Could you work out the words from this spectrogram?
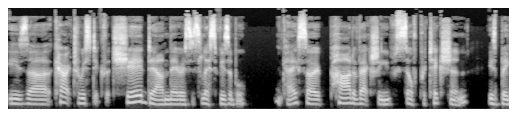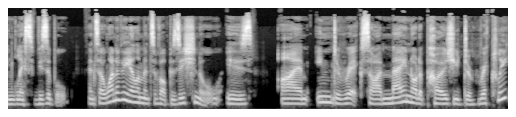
is a characteristic that's shared down there is it's less visible. Okay. So part of actually self protection is being less visible. And so one of the elements of oppositional is I'm indirect. So I may not oppose you directly.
